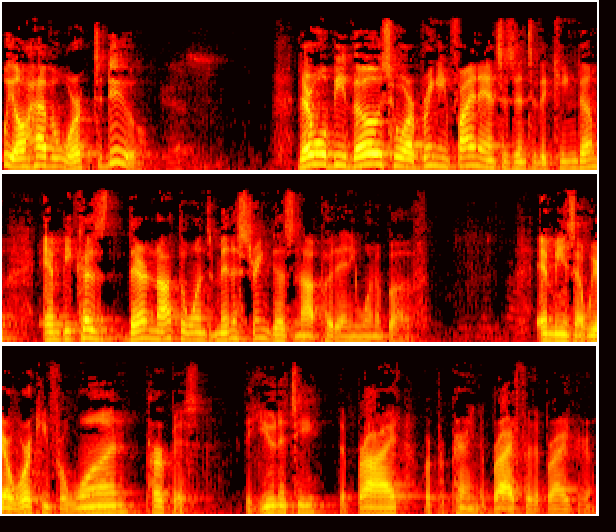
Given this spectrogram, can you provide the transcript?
We all have a work to do. There will be those who are bringing finances into the kingdom, and because they're not the ones ministering, does not put anyone above. It means that we are working for one purpose the unity, the bride. We're preparing the bride for the bridegroom.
